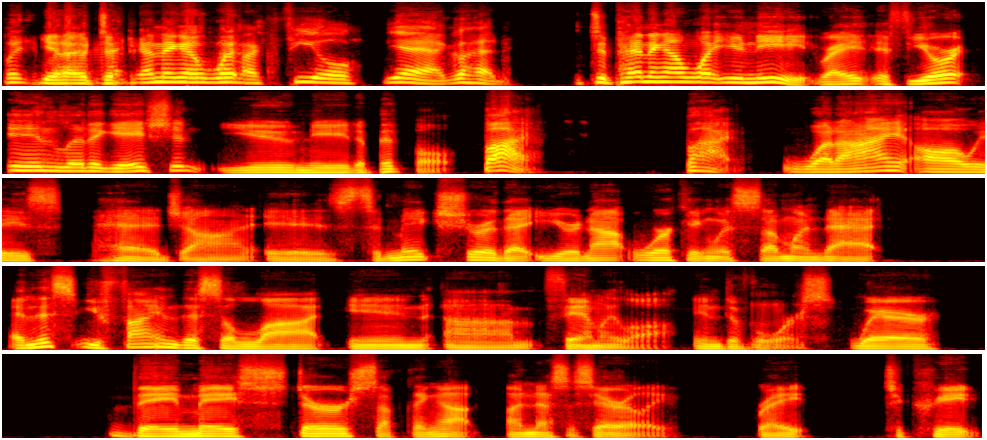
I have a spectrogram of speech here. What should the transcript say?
but you know but I- depending on what I feel, yeah, go ahead. depending on what you need, right? If you're in litigation, you need a pit bull. But, but what I always hedge on is to make sure that you're not working with someone that, and this, you find this a lot in um, family law, in divorce, where they may stir something up unnecessarily, right? To create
